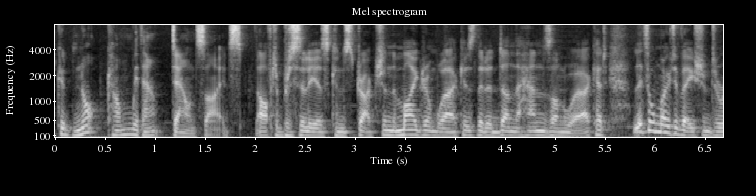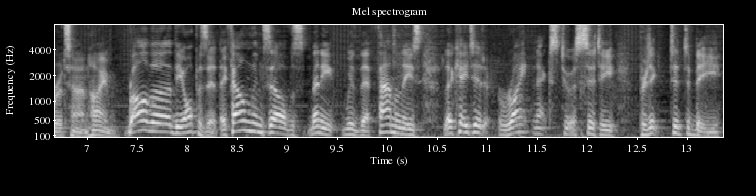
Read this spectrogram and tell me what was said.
could not come without downsides. After Brasilia's construction, the migrant workers that had done the hands-on work had little motivation to return home. Rather the opposite, they found themselves, many with their families, located right next to a city predicted to be,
